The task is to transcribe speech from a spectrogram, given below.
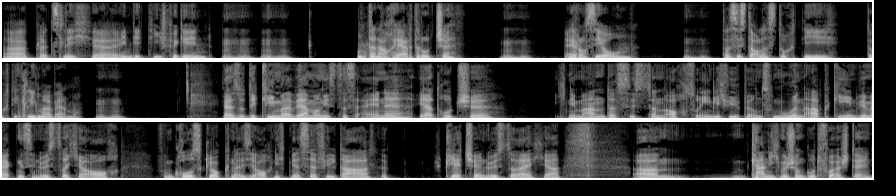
äh, plötzlich äh, in die Tiefe gehen mhm. mhm. und dann auch Erdrutsche, mhm. Erosion. Mhm. Das ist alles durch die durch die Klimaerwärmung. Also die Klimaerwärmung ist das eine, Erdrutsche. Ich nehme an, das ist dann auch so ähnlich wie bei uns Muren abgehen. Wir merken es in Österreich ja auch. Vom Großglockner ist ja auch nicht mehr sehr viel da. Da Gletscher in Österreich, ja. Ähm, kann ich mir schon gut vorstellen.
